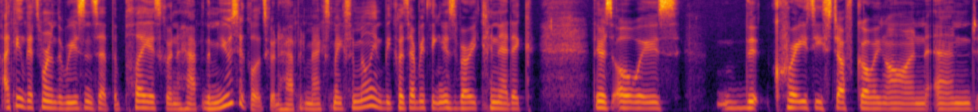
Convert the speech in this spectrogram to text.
I think that's one of the reasons that the play is going to happen, the musical is going to happen, Max Makes a Million, because everything is very kinetic. There's always the crazy stuff going on and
